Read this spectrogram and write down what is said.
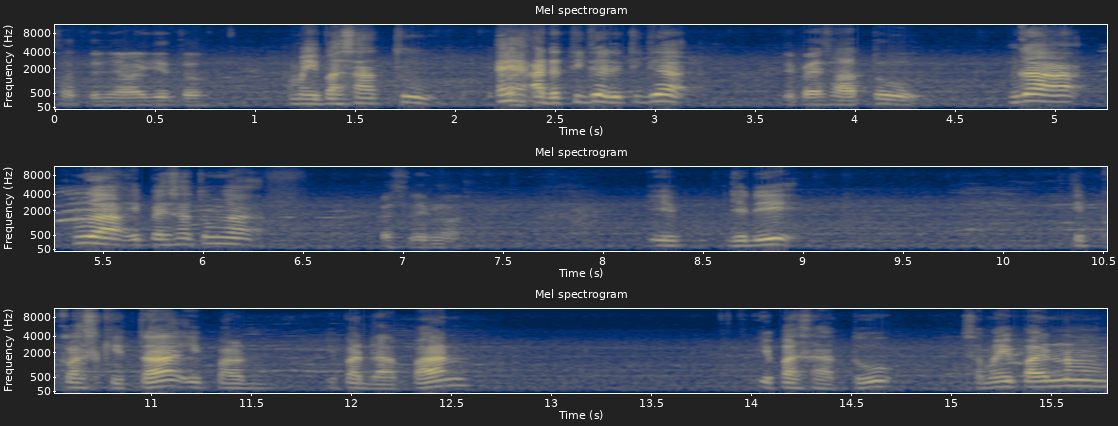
satunya lagi tuh sama IPA 1 eh ada tiga ada tiga IPS 1 enggak enggak IPS 1 enggak IPS 5 I- jadi IP kelas kita IPA IPA 8 IPA 1 sama IPA 6 oh,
